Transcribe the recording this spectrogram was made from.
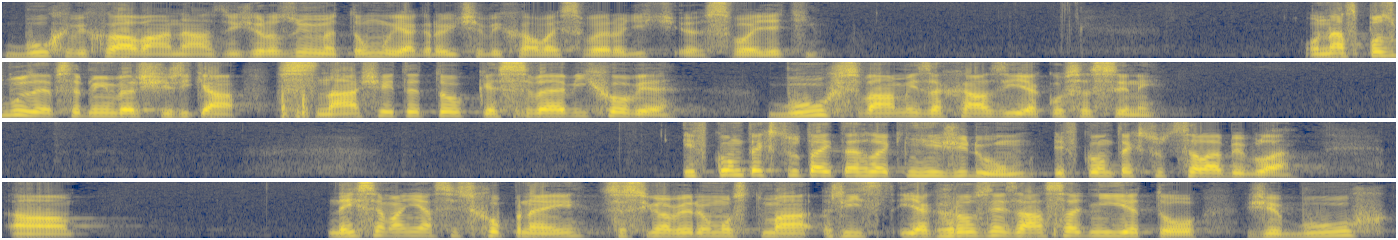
Bůh vychovává nás, když rozumíme tomu, jak rodiče vychovávají svoje, rodič, svoje děti. On nás pozbuzuje v sedmém verši, říká, snášejte to ke své výchově. Bůh s vámi zachází jako se syny. I v kontextu tady téhle knihy Židům, i v kontextu celé Bible, a nejsem ani asi schopnej se svýma vědomostma říct, jak hrozně zásadní je to, že Bůh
